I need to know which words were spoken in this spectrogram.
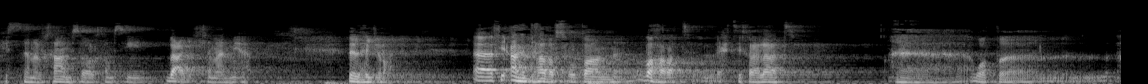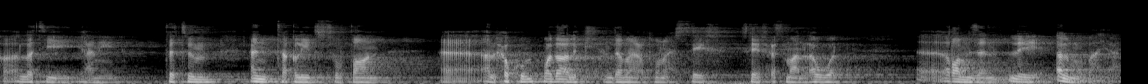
في السنة الخامسة والخمسين بعد الثمانمائة للهجرة. آه، في عهد هذا السلطان ظهرت الاحتفالات آه، التي يعني تتم عند تقليد السلطان آه، الحكم وذلك عندما يعطونه السيف سيف عثمان الأول رمزا للمبايعة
